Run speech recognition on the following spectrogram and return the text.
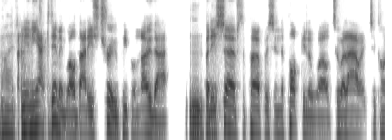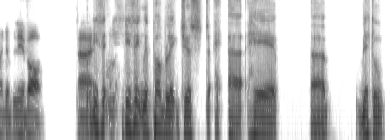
Right. And in the academic world, that is true. People know that, mm. but it serves the purpose in the popular world to allow it to kind of live on. Uh, do, you th- do, you think the public just uh, hear uh, little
